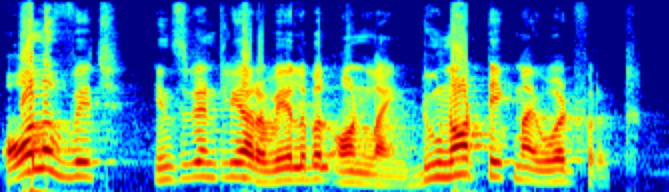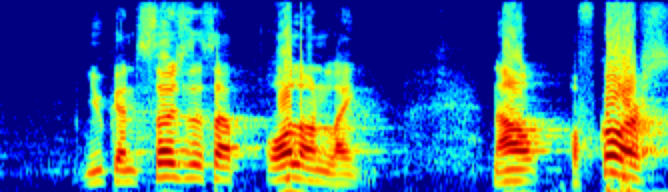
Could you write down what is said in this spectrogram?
all of which incidentally are available online. Do not take my word for it. You can search this up all online. Now, of course,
